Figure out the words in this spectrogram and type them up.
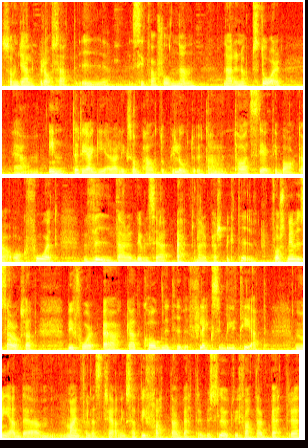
Som hjälper oss att i situationen när den uppstår eh, inte reagera liksom på autopilot utan ta ett steg tillbaka och få ett vidare, det vill säga öppnare perspektiv. Forskningen visar också att vi får ökad kognitiv flexibilitet med eh, mindfulness-träning så att vi fattar bättre beslut, vi fattar bättre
